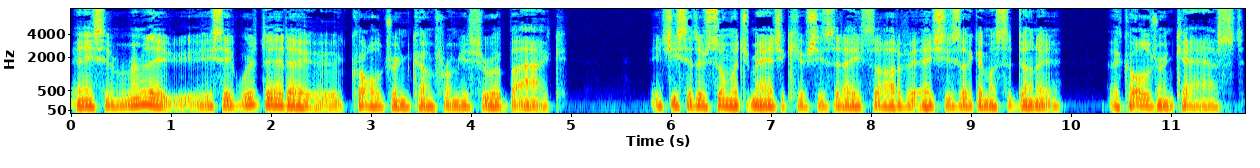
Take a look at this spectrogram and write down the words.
And I said, "Remember that?" He said, "Where'd that uh, cauldron come from? You threw it back." And she said, "There's so much magic here." She said, "I thought of it." She's like, "I must have done a, a cauldron cast."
